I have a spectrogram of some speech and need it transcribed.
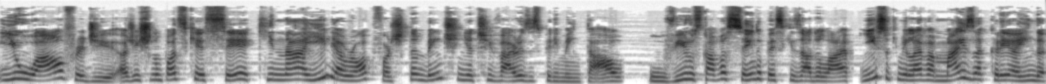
E o Alfred, a gente não pode esquecer que na ilha Rockford também tinha T-Virus experimental. O vírus estava sendo pesquisado lá. Isso que me leva mais a crer ainda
